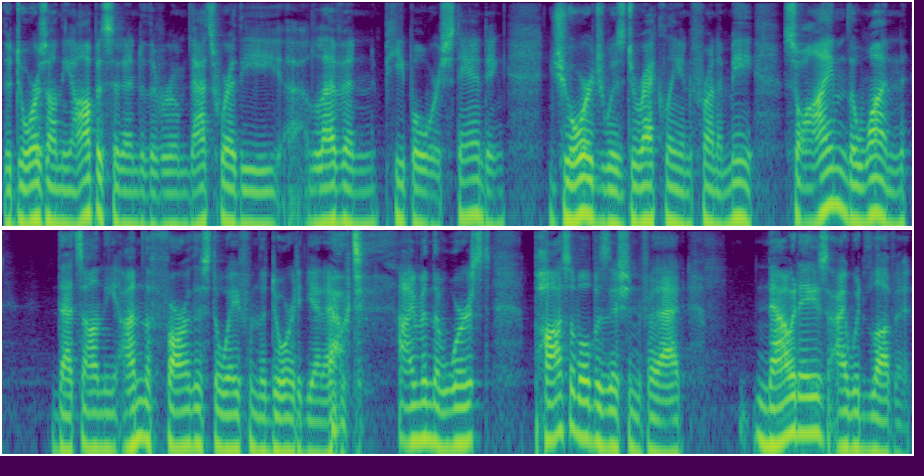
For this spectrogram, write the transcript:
The doors on the opposite end of the room. That's where the uh, 11 people were standing. George was directly in front of me. So I'm the one that's on the I'm the farthest away from the door to get out. I'm in the worst possible position for that. Nowadays I would love it.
